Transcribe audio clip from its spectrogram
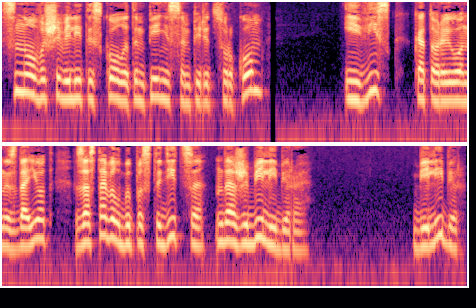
снова шевелит исколотым пенисом перед сурком, и виск, который он издает, заставил бы постыдиться даже Билибера. Билибер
